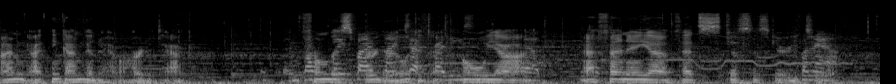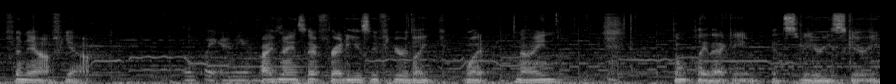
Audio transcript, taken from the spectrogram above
I'm. I think I'm gonna have a heart attack Don't from this burger. Look at at that. Oh yeah, that. FNAF. That's just as scary too. FNAF. FNAF. Yeah. Don't play any of Five those. Nights at Freddy's. If you're like what nine, don't play that game. It's very scary.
